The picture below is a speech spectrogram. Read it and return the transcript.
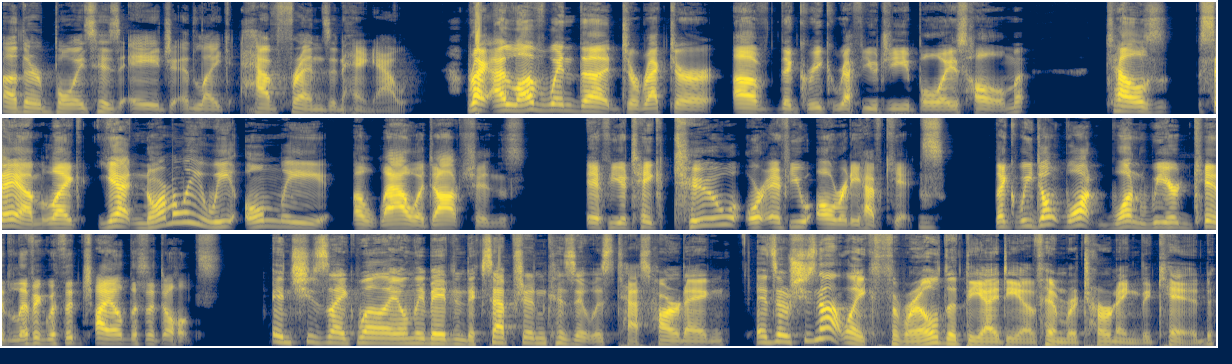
other boys his age and like have friends and hang out. Right. I love when the director of the Greek refugee boys' home tells Sam, like, yeah, normally we only allow adoptions if you take two or if you already have kids. Like, we don't want one weird kid living with the childless adults. And she's like, Well, I only made an exception because it was Tess Harding. And so she's not like thrilled at the idea of him returning the kid.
